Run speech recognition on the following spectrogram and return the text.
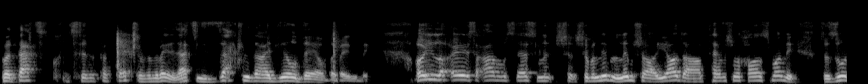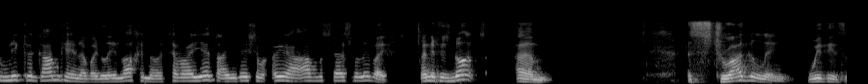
But that's considered perfection for the baby. That's exactly the ideal day of the baby. And if he's not um, struggling with his,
